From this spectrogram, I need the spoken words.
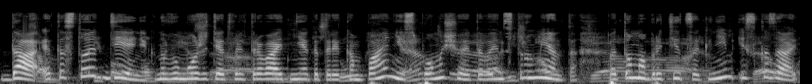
Да, это стоит денег, но вы можете отвлекаться отфильтровать некоторые компании с помощью этого инструмента, потом обратиться к ним и сказать,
